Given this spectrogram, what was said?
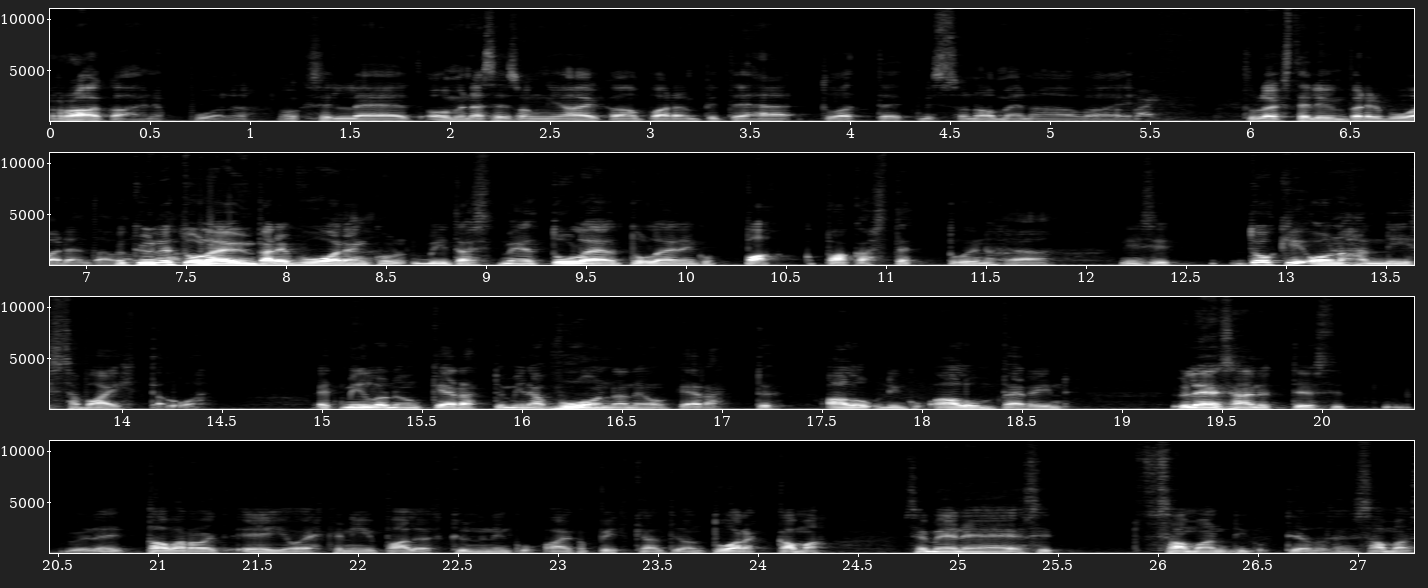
raaka-ainepuolella? Onko silleen, että omenasesongin aikaan on parempi tehdä tuotteet, missä on omenaa vai tuleeko teille ympäri vuoden tavallaan? No kyllä ne tulee ympäri vuoden, kun mitä sit meillä tulee, tulee niin kuin pak- pakastettuina. Ja. Niin sit toki onhan niissä vaihtelua, että milloin ne on kerätty, minä vuonna ne on kerätty alu, niin kuin alun perin. Yleensä nyt tietysti tavaroita ei ole ehkä niin paljon, että kyllä ne niin kuin aika pitkälti on tuorekama. Se menee sitten saman, niin kuin tietoisen saman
